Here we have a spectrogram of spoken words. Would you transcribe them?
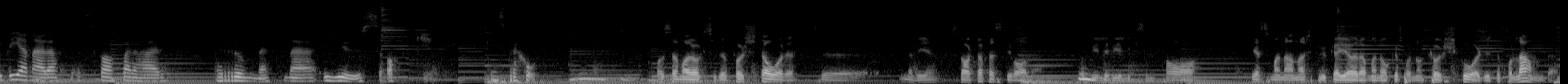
idén är att skapa det här rummet med ljus och inspiration. Och sen var det också det första året eh, när vi startade festivalen så Mm. ville vi liksom ta det som man annars brukar göra, man åker på någon kursgård ute på landet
